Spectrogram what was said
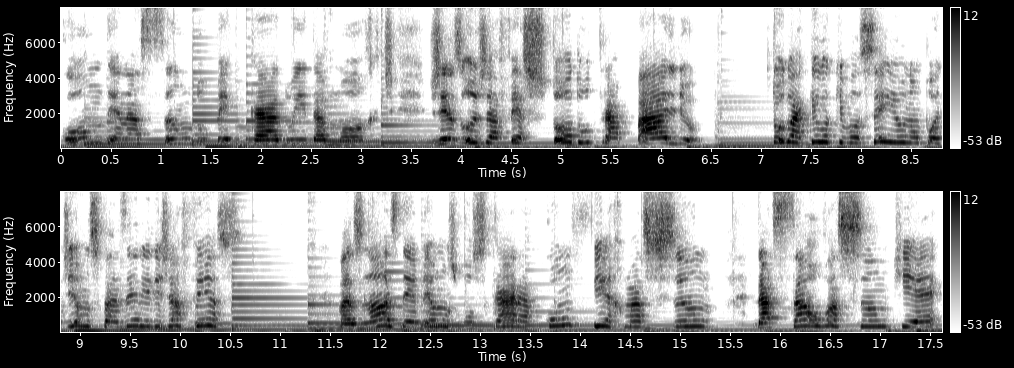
condenação do pecado e da morte. Jesus já fez todo o trabalho. Tudo aquilo que você e eu não podíamos fazer, ele já fez. Mas nós devemos buscar a confirmação da salvação que é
